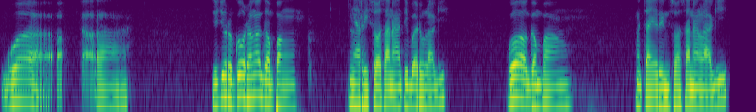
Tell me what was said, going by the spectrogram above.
gue uh, jujur gue orangnya gampang nyari suasana hati baru lagi. Gue gampang ngecairin suasana lagi.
